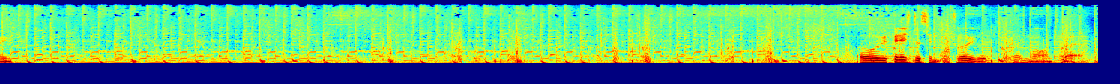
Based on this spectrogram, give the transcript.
Doing? Oh, we finished this in tutorial. Come on, player.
